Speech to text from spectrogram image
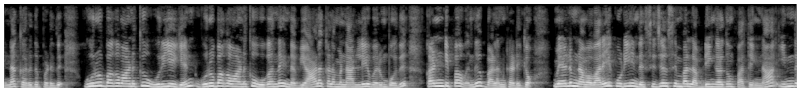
எண்ணாக கருதப்படுது. குரு பகவானுக்கு உரிய எண் குரு பகவானுக்கு உகந்த இந்த வியாழக்கிழமை நாள்லேயே வரும்போது கண்டிப்பாக வந்து பலன் கிடைக்கும். மேலும் நம்ம வரையக்கூடிய இந்த சிஜில் சிம்பல் அப்படிங்கிறதும் பார்த்தீங்கன்னா இந்த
